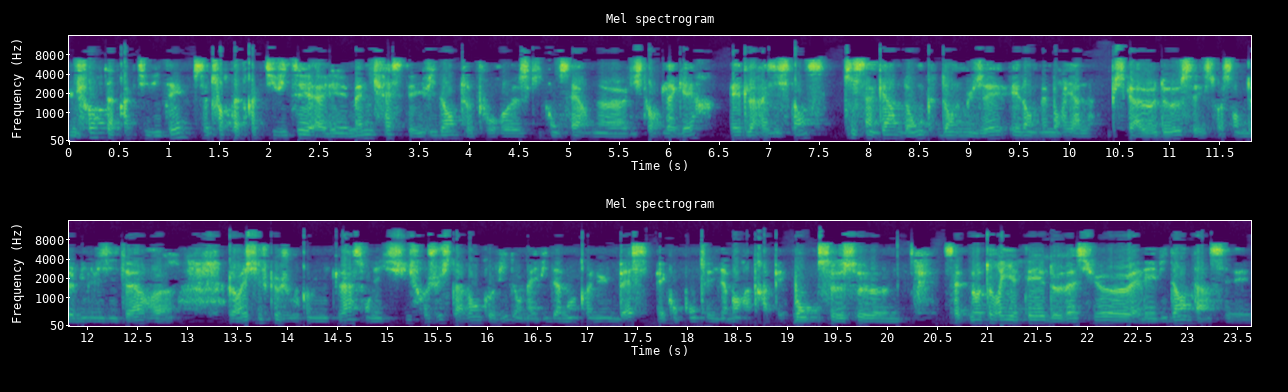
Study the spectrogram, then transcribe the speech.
une forte attractivité. Cette forte attractivité, elle est manifeste et évidente pour euh, ce qui concerne euh, l'histoire de la guerre et de la résistance qui s'incarne donc dans le musée et dans le mémorial, puisqu'à eux deux, c'est 62 000 visiteurs. Alors les chiffres que je vous communique là sont les chiffres juste avant Covid. On a évidemment connu une baisse et qu'on compte évidemment rattraper. Bon, ce, ce, cette notoriété de Vassieux, elle est évidente. Hein, c'est,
